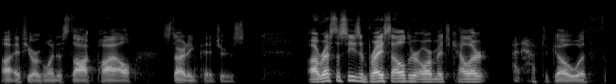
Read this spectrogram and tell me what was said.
uh, if you are going to stockpile starting pitchers. Uh, rest of the season, Bryce Elder or Mitch Keller. I'd have to go with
